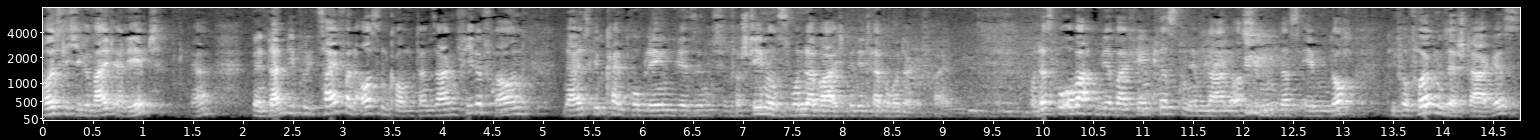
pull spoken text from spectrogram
häusliche Gewalt erlebt. Ja? Wenn dann die Polizei von außen kommt, dann sagen viele Frauen, nein, es gibt kein Problem, wir sind, verstehen uns wunderbar, ich bin die Treppe runtergefallen. Und das beobachten wir bei vielen Christen im Nahen Osten, dass eben doch die Verfolgung sehr stark ist,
